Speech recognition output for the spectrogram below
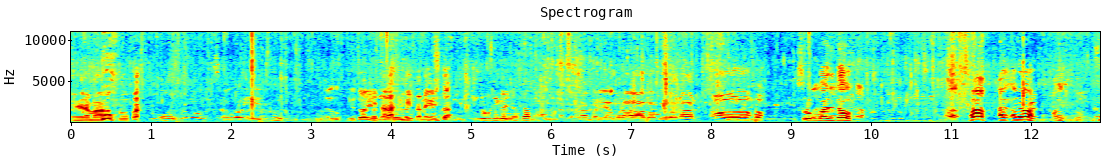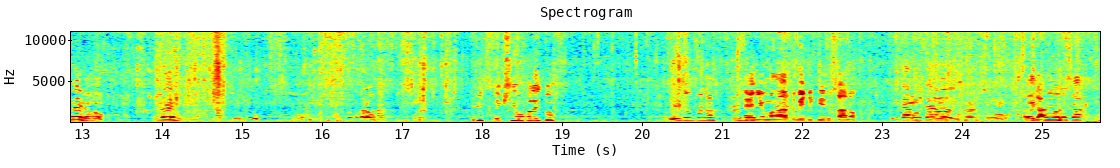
Ayan na mga tropa. Dito, yan na, kita na yung isda. Pero hindi ganyan sa Kalihan mo na ha, bago iwanan. Surog ba dito? Ha? Ay, ano? Ay, Sven! Sven! Ano? Ayun, may siyo pala ito. Daw ka lang. Ayan yung mga tumitig dito sa ano. Kabila. At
